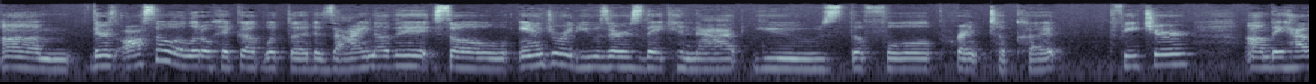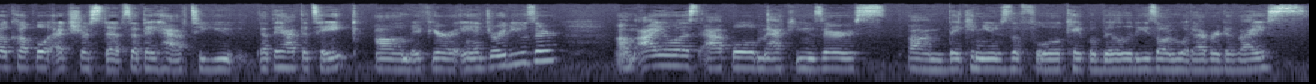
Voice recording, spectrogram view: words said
Um, there's also a little hiccup with the design of it. So Android users they cannot use the full print to cut feature. Um, they have a couple extra steps that they have to use that they have to take um, if you're an Android user. Um, iOS, Apple, Mac users um, they can use the full capabilities on whatever device.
